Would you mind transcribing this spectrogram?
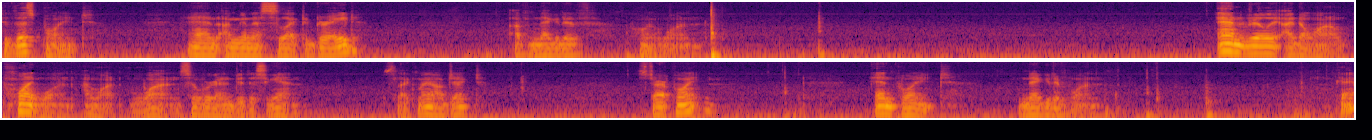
to this point and I'm going to select a grade of negative 0.1. And really I don't want a 0.1, I want 1. So we're going to do this again. Select my object, start point, end point, negative 1. Okay?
